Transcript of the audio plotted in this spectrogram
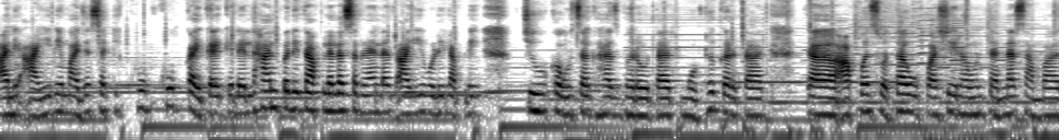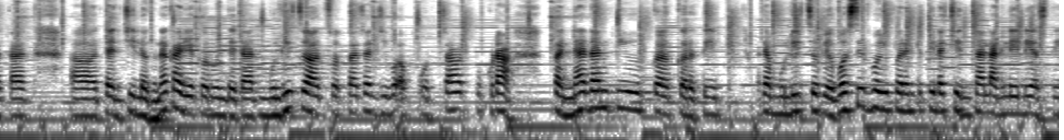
आणि आईने माझ्यासाठी खूप खूप काय काय केलं लहानपणी तर आपल्याला सगळ्यांनाच आई वडील आपले चिव कऊचा घास भरवतात मोठं करतात. त्या आपण स्वतः उपाशी राहून त्यांना सांभाळतात. त्यांची लग्न कार्य करून देतात. मुलीचा स्वतःचा जीव पोटचा तुकडा कन्यादान ती क करते. त्या मुलीचं व्यवस्थित होईपर्यंत तिला चिंता लागलेली असते.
